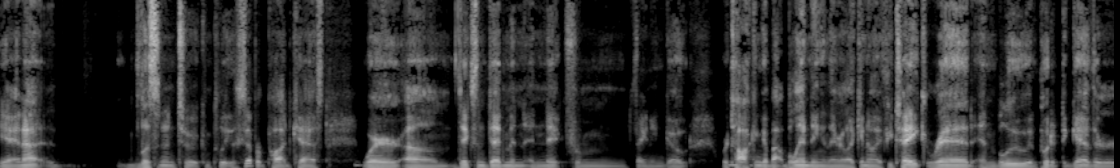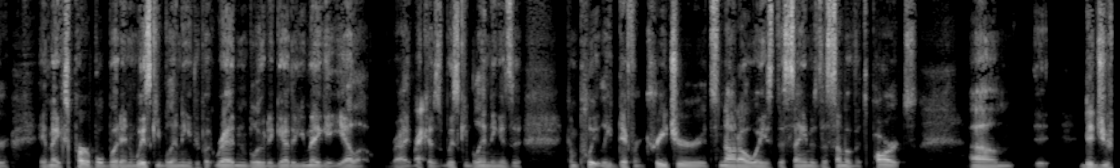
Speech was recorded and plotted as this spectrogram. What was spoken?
yeah and i listening to a completely separate podcast where um, Dixon Dedman and Nick from Fainting Goat were mm-hmm. talking about blending, and they were like, you know, if you take red and blue and put it together, it makes purple. But in whiskey blending, if you put red and blue together, you may get yellow, right? right. Because whiskey blending is a completely different creature. It's not always the same as the sum of its parts. Um, did you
